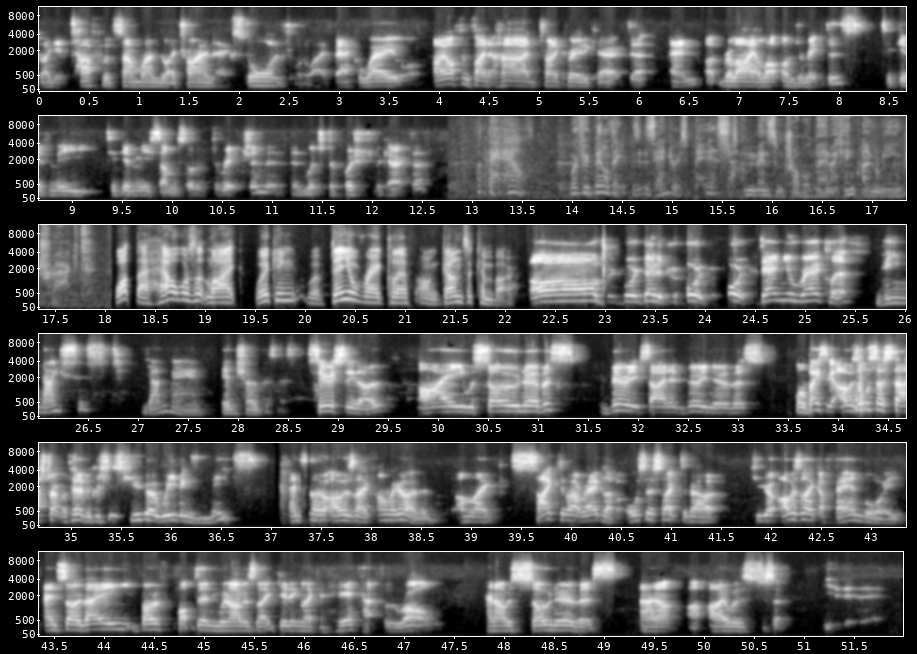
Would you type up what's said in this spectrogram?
do I get tough with someone? Do I try and act staunch, or do I back away? Or I often find it hard trying to create a character and uh, rely a lot on directors to give me to give me some sort of direction in, in which to push the character. What the hell? Where have you been all day? Xander is pissed. Yeah, I'm in some trouble, man. I think I'm being tracked. What the hell was it like working with Daniel Radcliffe on Guns Akimbo? Oh, big boy Danny. Oi, oi. Daniel Radcliffe, the nicest young man in show business. Seriously, though, I was so nervous, very excited, very nervous. Well, basically, I was also starstruck with her because she's Hugo Weaving's niece. And so I was like, oh my God, I'm like psyched about Radcliffe, also psyched about Hugo. I was like a fanboy. And so they both popped in when I was like getting like a haircut for the role. And I was so nervous. And I, I was just,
